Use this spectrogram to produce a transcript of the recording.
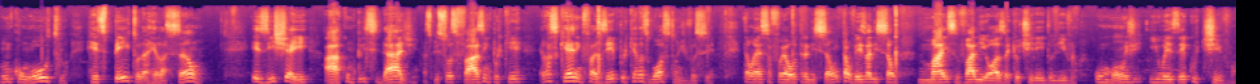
um com o outro, respeito na relação, existe aí a cumplicidade. As pessoas fazem porque elas querem fazer porque elas gostam de você. Então essa foi a outra lição e talvez a lição mais valiosa que eu tirei do livro O Monge e o Executivo.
